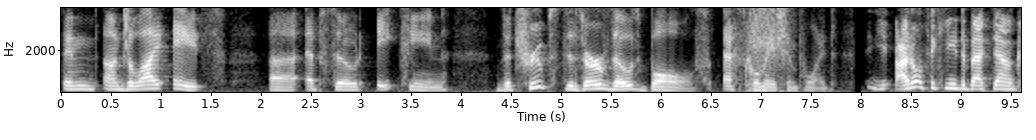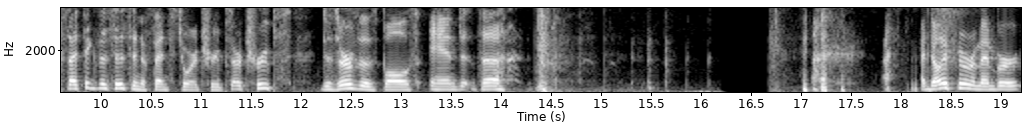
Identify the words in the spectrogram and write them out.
in on July eighth, uh, episode eighteen, the troops deserve those balls! Exclamation point. I don't think you need to back down because I think this is an offense to our troops. Our troops deserve those balls, and the. I don't even remember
